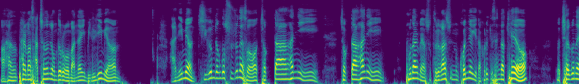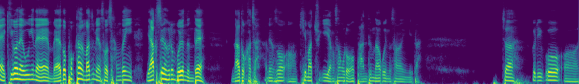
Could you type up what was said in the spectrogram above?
아, 한 84,000원 정도로 만약에 밀리면 아니면 지금 정도 수준에서 적당하니 적당하니 분할 매수 들어갈 수 있는 권역이다 그렇게 생각해요. 최근에 기관 외국인의 매도 폭탄을 맞으면서 상당히 약세 흐름 보였는데 나도 가자 하면서 어, 키 맞추기 양상으로 반등 나오고 있는 상황입니다. 자 그리고 어,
